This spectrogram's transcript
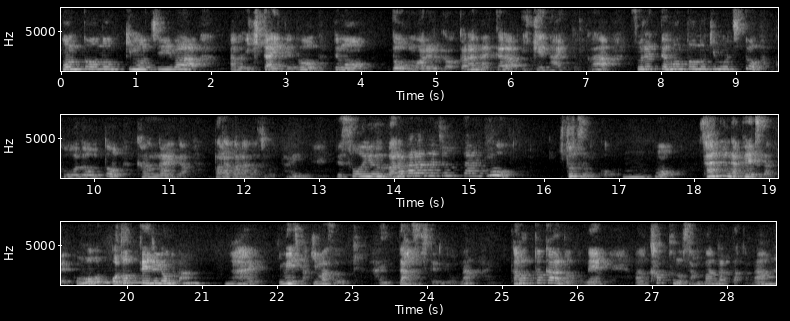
本当の気持ちはあの行きたいけどでもどう思われるかわからないから行けないとか、それって本当の気持ちと行動と考えがバラバラな状態、でそういうバラバラな状態を一つにこう、もう3人が手つだってこう、踊っているような、はい、イメージ湧きます？はい。ダンスしてるような？タロットカードのねあのカップの3番だったかな、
